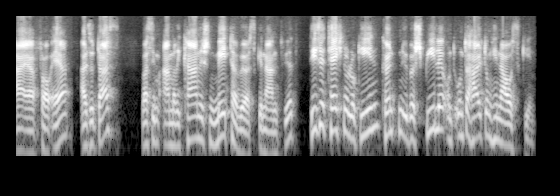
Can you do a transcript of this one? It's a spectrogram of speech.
ARVR, also das, was im amerikanischen Metaverse genannt wird. Diese Technologien könnten über Spiele und Unterhaltung hinausgehen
